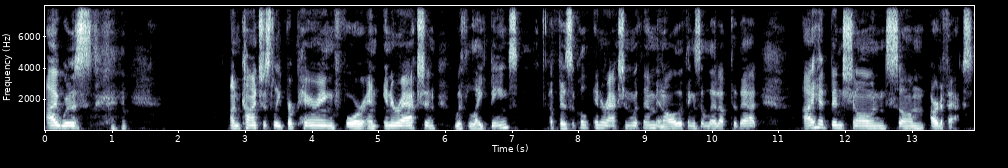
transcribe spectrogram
I was unconsciously preparing for an interaction with light beings, a physical interaction with them, and all the things that led up to that, I had been shown some artifacts,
